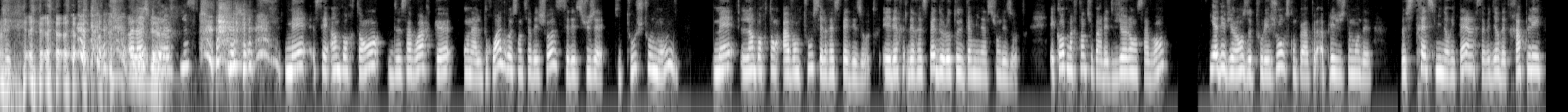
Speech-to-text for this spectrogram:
voilà, je fais de la mais c'est important de savoir que on a le droit de ressentir des choses. C'est des sujets qui touchent tout le monde, mais l'important avant tout, c'est le respect des autres et le respect de l'autodétermination des autres. Et quand Martin, tu parlais de violence avant, il y a des violences de tous les jours, ce qu'on peut appeler justement le stress minoritaire. Ça veut dire d'être rappelé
